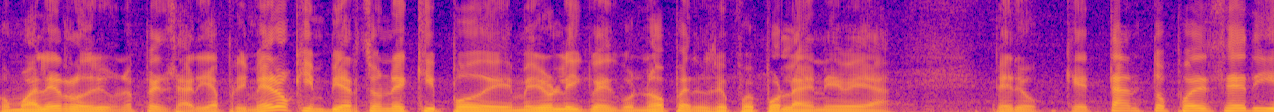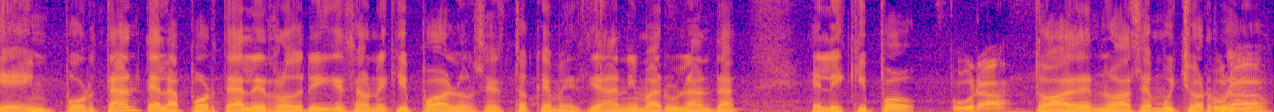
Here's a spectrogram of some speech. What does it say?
Como Alex Rodríguez, uno pensaría primero que invierte en un equipo de Major League Baseball, no, pero se fue por la NBA. Pero qué tanto puede ser y importante el aporte de Alex Rodríguez a un equipo de baloncesto que me decía Dani Marulanda, el equipo pura, todavía no hace mucho pura, ruido.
